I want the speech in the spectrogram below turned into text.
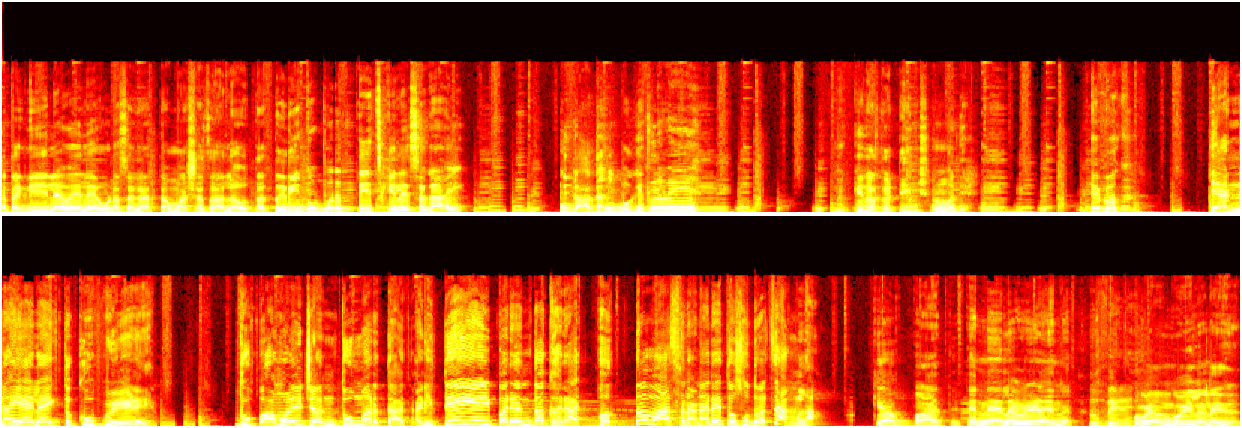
आता गेल्या वेळेला एवढा सगळा तमाशा झाला होता तरी तू परत तेच केलंय सगळं आई. मी दादानी बघितलं नाहीये. नक्कीच आता टेन्शनमध्ये हे बघ त्यांना यायला एक तर खूप वेळ आहे. धुपामुळे जंतू मरतात आणि ते येईपर्यंत घरात फक्त वास राहणार आहे तो सुद्धा चांगला. क्या बात आहे त्यांना यायला वेळ आहे ना? खूप वेळ आहे. मग मी आंघोळीला नाही जात.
